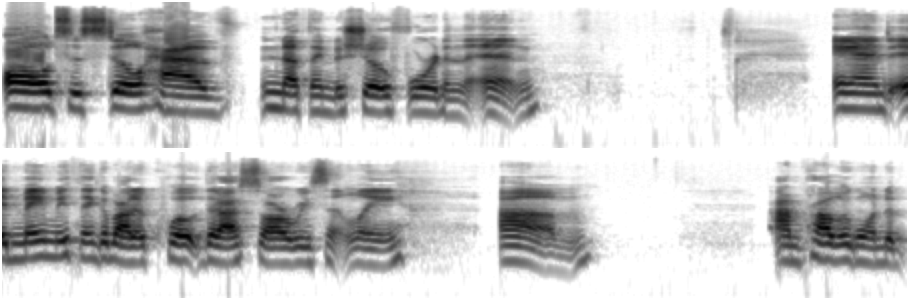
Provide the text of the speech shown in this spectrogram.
all to still have nothing to show for it in the end. And it made me think about a quote that I saw recently. Um, I'm probably going to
